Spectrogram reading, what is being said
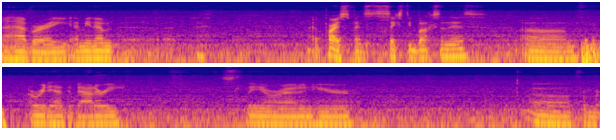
I have already I mean I'm uh, I probably spent 60 bucks on this um, I already had the battery It's laying around in here uh, from a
